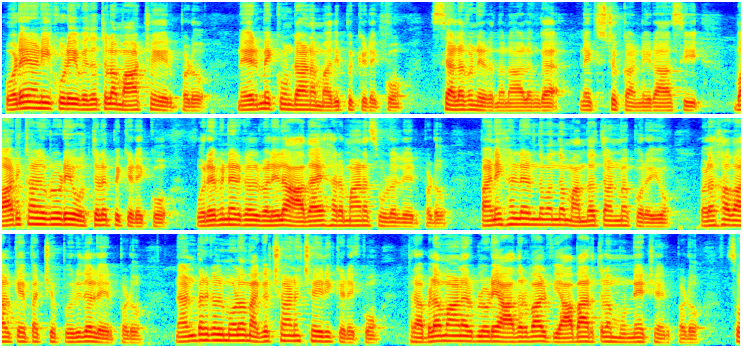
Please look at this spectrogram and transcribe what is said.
உடை அணியக்கூடிய விதத்தில் மாற்றம் ஏற்படும். நேர்மைக்கு உண்டான மதிப்பு கிடைக்கும். செலவு நிறந்த நாளுங்க. நெக்ஸ்ட்டு கன்னிராசி. வாடிக்கையாளர்களுடைய ஒத்துழைப்பு கிடைக்கும். உறவினர்கள் வழியில் ஆதாயகரமான சூழல் ஏற்படும். பணிகளில் இருந்து வந்த மந்தத்தன்மை குறையும். உலக வாழ்க்கை பற்றிய புரிதல் ஏற்படும். நண்பர்கள் மூலம் மகிழ்ச்சியான செய்தி கிடைக்கும். பிரபலமானவர்களுடைய ஆதரவால் வியாபாரத்தில் முன்னேற்றம் ஏற்படும். ஸோ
